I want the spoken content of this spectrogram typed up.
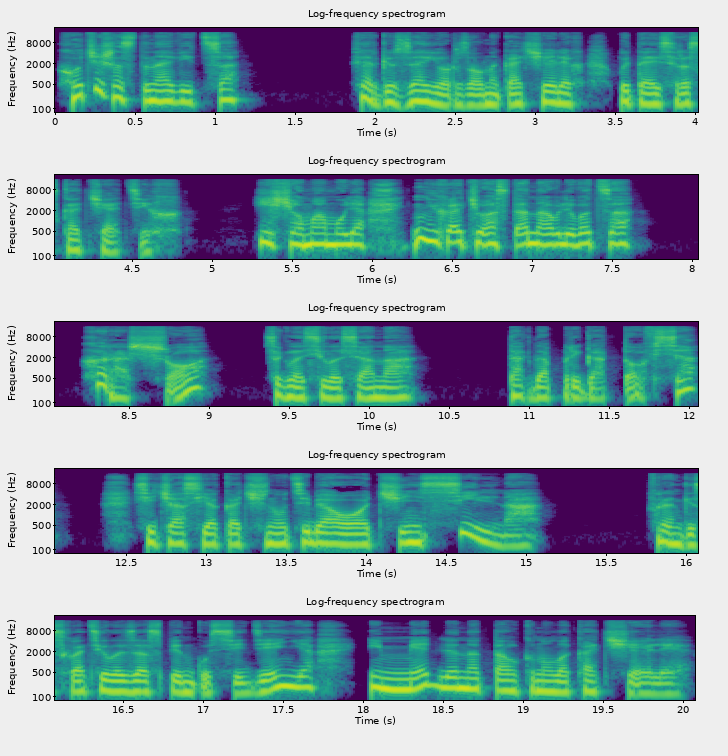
Хочешь остановиться?» Фергюс заёрзал на качелях, пытаясь раскачать их. «Ещё, мамуля, не хочу останавливаться!» «Хорошо», — согласилась она. «Тогда приготовься. Сейчас я качну тебя очень сильно». Фрэнки схватилась за спинку сиденья и медленно толкнула качели.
